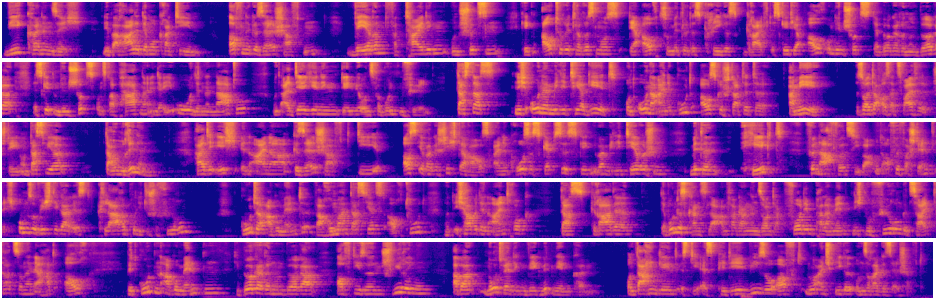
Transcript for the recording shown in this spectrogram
Wie können sich liberale Demokratien offene Gesellschaften wehren, verteidigen und schützen gegen Autoritarismus, der auch zum Mittel des Krieges greift. Es geht hier auch um den Schutz der Bürgerinnen und Bürger. Es geht um den Schutz unserer Partner in der EU und in der NATO und all derjenigen, denen wir uns verbunden fühlen. Dass das nicht ohne Militär geht und ohne eine gut ausgestattete Armee sollte außer Zweifel stehen. Und dass wir darum ringen, halte ich in einer Gesellschaft, die aus ihrer Geschichte heraus eine große Skepsis gegenüber militärischen Mitteln hegt, für nachvollziehbar und auch für verständlich. Umso wichtiger ist klare politische Führung, gute Argumente, warum man das jetzt auch tut. Und ich habe den Eindruck, dass gerade der Bundeskanzler am vergangenen Sonntag vor dem Parlament nicht nur Führung gezeigt hat, sondern er hat auch mit guten Argumenten die Bürgerinnen und Bürger auf diesen schwierigen aber notwendigen Weg mitnehmen können. Und dahingehend ist die SPD wie so oft nur ein Spiegel unserer Gesellschaft.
